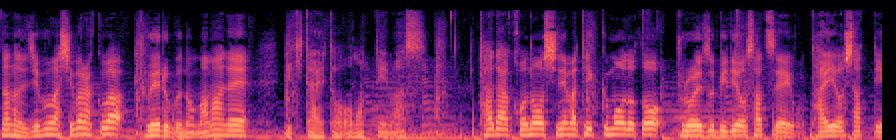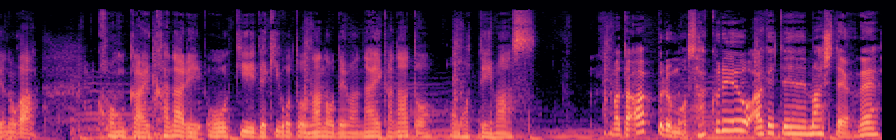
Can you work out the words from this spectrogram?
なので自分はしばらくは12のままでいきたいと思っています。ただこのシネマティックモードとプロレスビデオ撮影を対応したっていうのが今回かなり大きい出来事なのではないかなと思っています。またアップルも作例を上げてましたよね。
